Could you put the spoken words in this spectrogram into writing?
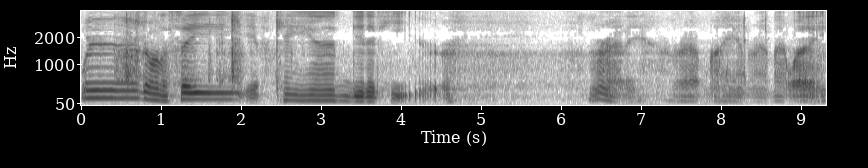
we're going to see if can get it here. Alrighty. Wrap my hand around that way.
